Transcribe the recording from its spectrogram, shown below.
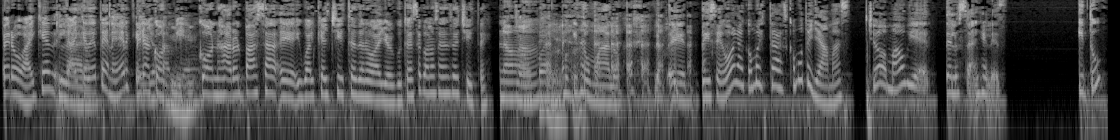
pero hay que, Claro. hay que detener que Mira, ellos con, también. con Harold pasa eh, igual que el chiste de Nueva York. ¿Ustedes se conocen ese chiste? No, ¿cuál? un poquito malo. Eh, dicen, hola, ¿cómo estás? ¿Cómo te llamas? Yo, Mau bien, de Los Ángeles. ¿Y tú?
